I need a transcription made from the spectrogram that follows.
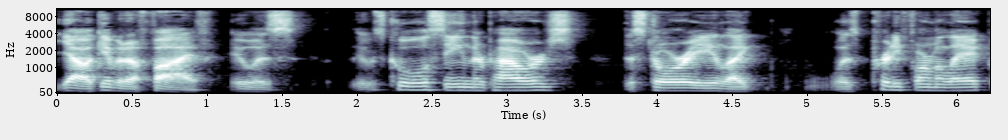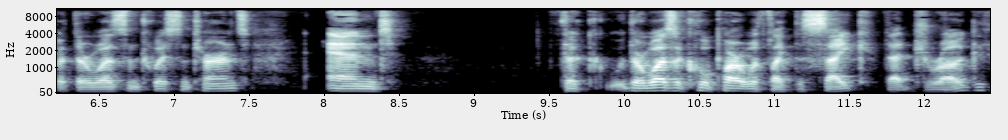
Yeah, I'll give it a five. It was it was cool seeing their powers. The story like was pretty formulaic, but there was some twists and turns, and the there was a cool part with like the Psyke that drug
